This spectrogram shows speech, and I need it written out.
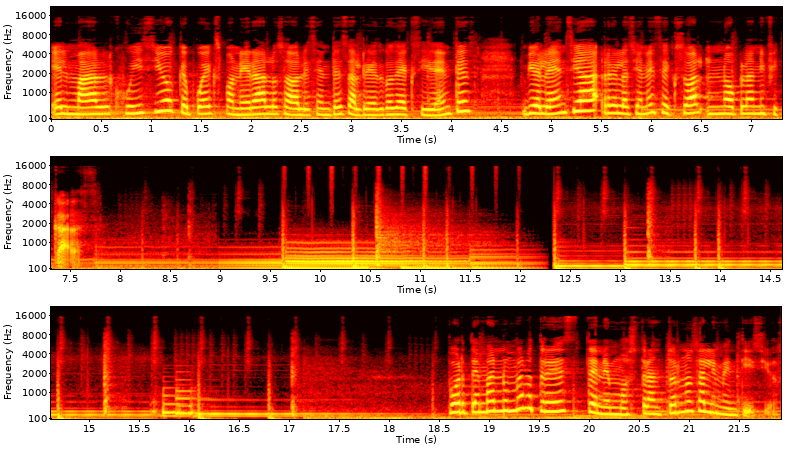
el mal juicio que puede exponer a los adolescentes al riesgo de accidentes, violencia, relaciones sexual no planificadas. Por tema número 3 tenemos trastornos alimenticios.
